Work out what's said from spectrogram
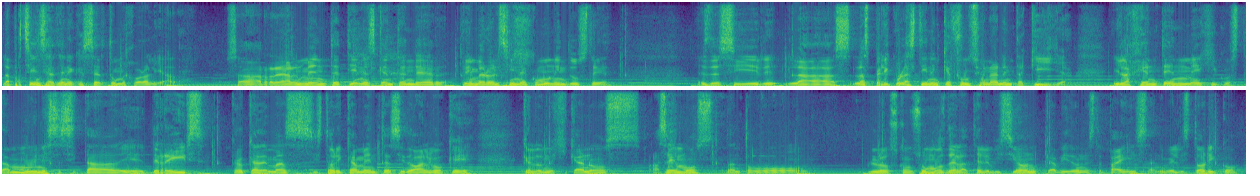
la paciencia tiene que ser tu mejor aliado. O sea, realmente tienes que entender primero el cine como una industria. Es decir, las, las películas tienen que funcionar en taquilla y la gente en México está muy necesitada de, de reírse. Creo que además históricamente ha sido algo que, que los mexicanos hacemos, tanto los consumos de la televisión que ha habido en este país a nivel histórico.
